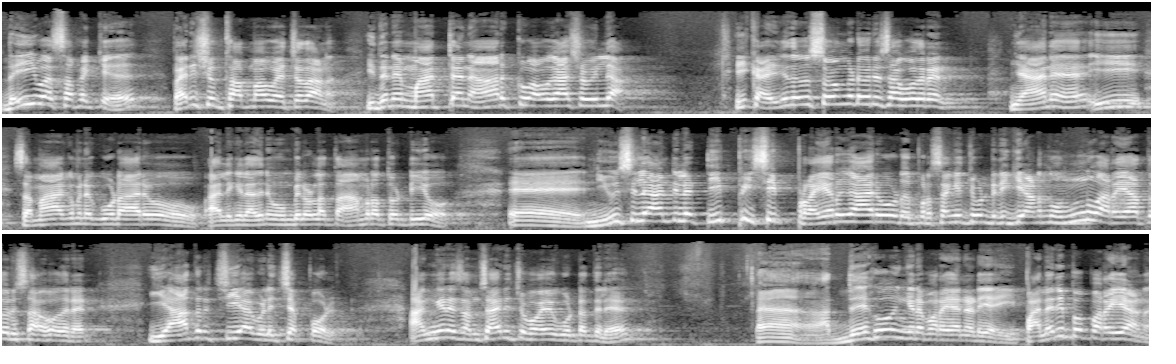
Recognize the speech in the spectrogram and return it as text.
ദൈവസഭയ്ക്ക് പരിശുദ്ധാത്മാവ് വെച്ചതാണ്. ഇതിനെ മാറ്റാൻ ആർക്കും അവകാശമില്ല. ഈ കഴിഞ്ഞ ദിവസവും കൂടെ ഒരു സഹോദരൻ ഞാൻ ഈ സമാഗമന കൂടാരോ അല്ലെങ്കിൽ അതിന് മുമ്പിലുള്ള താമ്രത്തൊട്ടിയോ ന്യൂസിലാൻഡിലെ ടി പി സി പ്രയറുകാരോട് പ്രസംഗിച്ചുകൊണ്ടിരിക്കുകയാണെന്ന് ഒന്നും അറിയാത്ത ഒരു സഹോദരൻ യാദൃച്ഛിയ വിളിച്ചപ്പോൾ അങ്ങനെ സംസാരിച്ചു പോയ കൂട്ടത്തിൽ അദ്ദേഹവും ഇങ്ങനെ പറയാനിടയായി. പലരും ഇപ്പോൾ പറയാണ്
